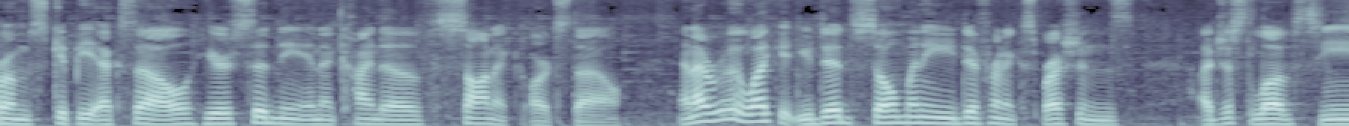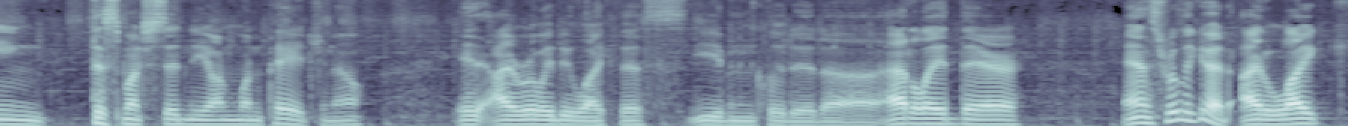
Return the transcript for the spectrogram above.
From Skippy XL, here's Sydney in a kind of Sonic art style. And I really like it. You did so many different expressions. I just love seeing this much Sydney on one page, you know? It, I really do like this. You even included uh, Adelaide there. And it's really good. I like,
